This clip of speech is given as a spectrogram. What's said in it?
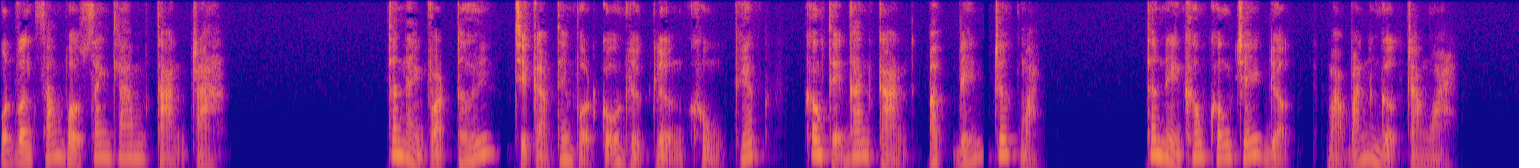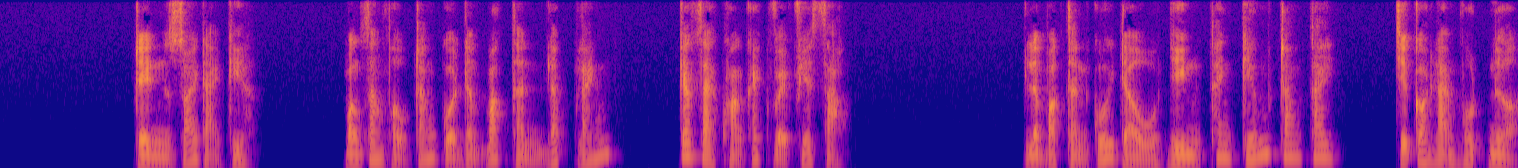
Một vầng sáng màu xanh lam tản ra. Thân hành vọt tới, chỉ cảm thấy một cỗ lực lượng khủng khiếp không thể ngăn cản ập đến trước mặt. Thân hình không khống chế được mà bắn ngược ra ngoài. Trên xoáy đài kia, bóng răng màu trắng của Lâm Bắc Thần lấp lánh, kéo dài khoảng cách về phía sau. Lâm Bắc Thần cúi đầu nhìn thanh kiếm trong tay, chỉ còn lại một nửa.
